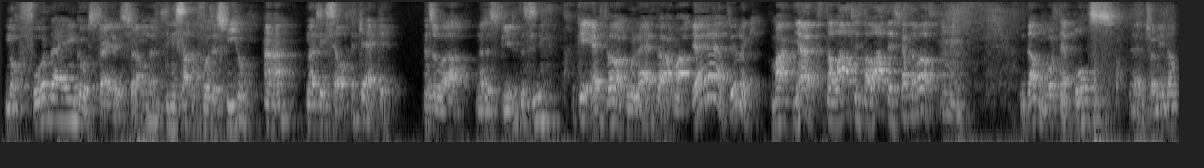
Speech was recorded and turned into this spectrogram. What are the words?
nog voordat hij in Ghost Rider is veranderd. Die staat nog voor de spiegel. Aha, naar zichzelf te kijken. En zo wat naar de spieren te zien. Oké, hij heeft wel een goed lijf daar, maar Ja, ja, tuurlijk. maakt niet uit, te laat is te laat, is schat er wat. Dan wordt hij plots, eh, Johnny dan,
